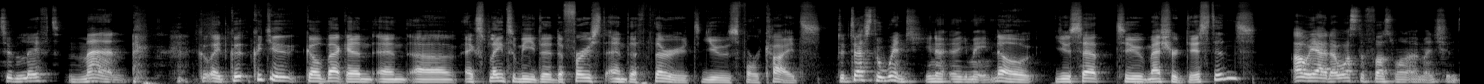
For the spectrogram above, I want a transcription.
to lift man. Could- Wait, could, could you go back and, and uh, explain to me the, the first and the third use for kites? to test the wind, you know, uh, you mean? No, you said to measure distance? Oh yeah, that was the first one I mentioned.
